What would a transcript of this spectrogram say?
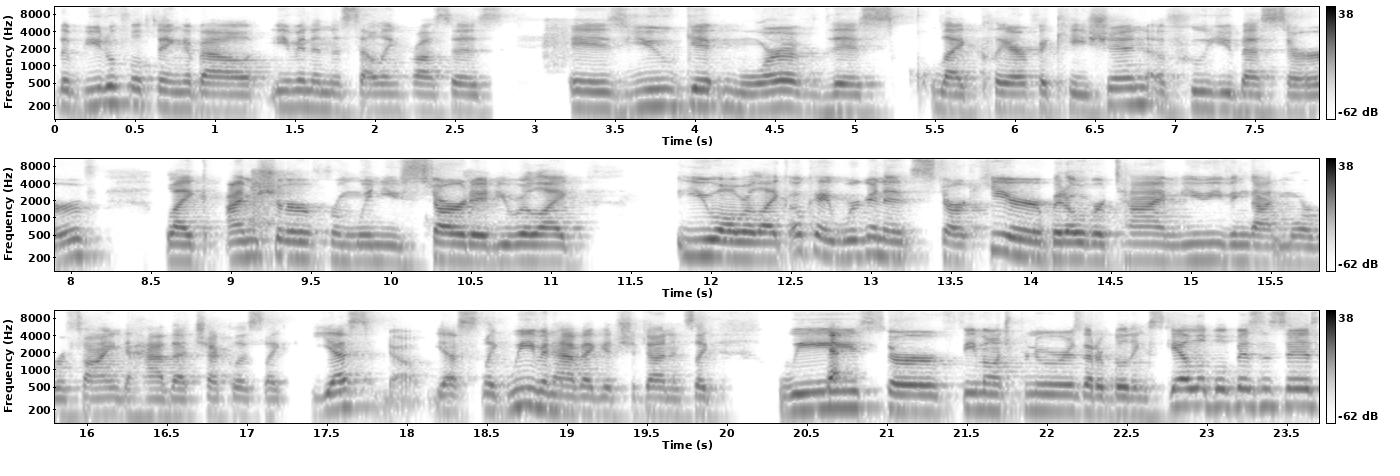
the beautiful thing about even in the selling process is you get more of this like clarification of who you best serve. Like I'm sure from when you started, you were like, you all were like, okay, we're going to start here. But over time, you even got more refined to have that checklist like, yes, no, yes. Like we even have that get shit done. It's like, we serve female entrepreneurs that are building scalable businesses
